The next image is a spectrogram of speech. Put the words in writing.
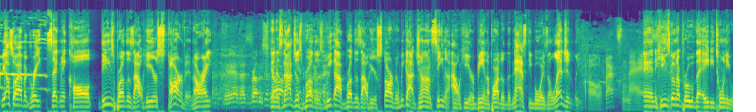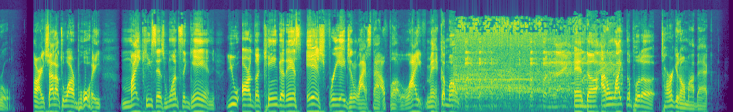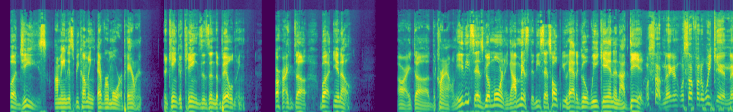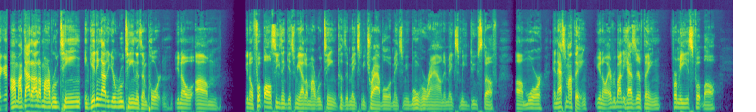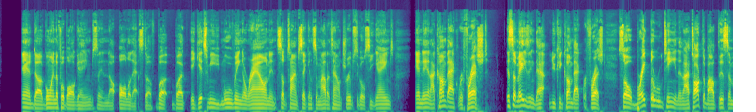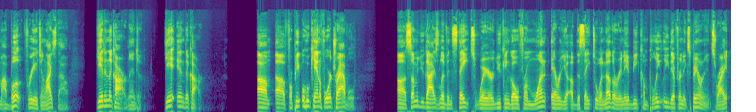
We also have a great segment called These Brothers Out Here Starving, all right? Yeah, that brother's And it's not just brothers. We got brothers out here starving. We got John Cena out here being a part of the Nasty Boys, allegedly. Oh, that's nice. And he's going to prove the 80 20 rule. All right, shout out to our boy, Mike. He says, once again, you are the king of this ish free agent lifestyle for life, man. Come on. And uh, I don't like to put a target on my back, but geez, I mean, it's becoming ever more apparent. The King of Kings is in the building. All right, uh, but you know, all right, uh, the crown. He says, Good morning. I missed it. He says, Hope you had a good weekend, and I did. What's up, nigga? What's up for the weekend, nigga? Um, I got out of my routine, and getting out of your routine is important. You know, um, you know, football season gets me out of my routine because it makes me travel, it makes me move around, it makes me do stuff uh, more, and that's my thing. You know, everybody has their thing. For me, it's football and uh, going to football games and uh, all of that stuff. But but it gets me moving around and sometimes taking some out of town trips to go see games, and then I come back refreshed. It's amazing that you can come back refreshed. So break the routine, and I talked about this in my book, Free Agent Lifestyle. Get in the car, Ninja. Get in the car. Um, uh, for people who can't afford travel, uh, some of you guys live in states where you can go from one area of the state to another, and it'd be completely different experience, right?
